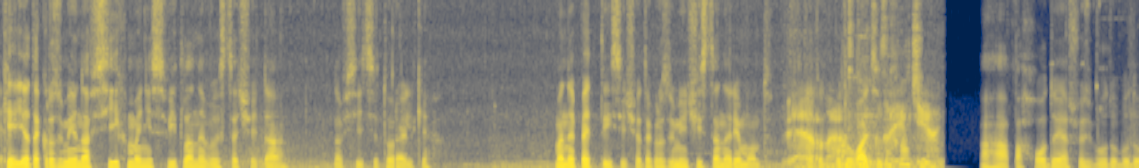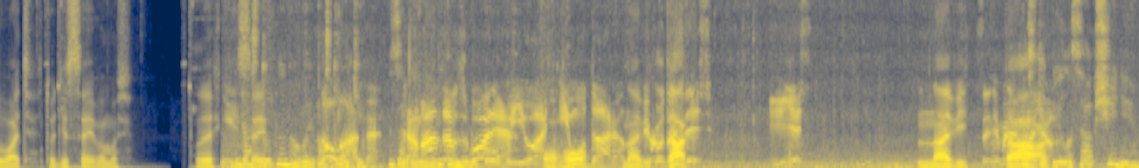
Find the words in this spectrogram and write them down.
Окей, я так розумію, на всіх мені світла не вистачить, да? На всі ці турельки. У мене 5 тисяч, я так розумію, чисто на ремонт. Я тут Верно. будувати. Постройка захвачена. Ага, походу я щось буду будувати. Тоді сейвимось. Легкий сейв. Доступны новые постройки. ладно. Задание Команда в выполнено. сборе. Убью одним Ого, ударом. навіть Пехота так, здесь. Есть. навіть Занимаем так. Поступило сообщение.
